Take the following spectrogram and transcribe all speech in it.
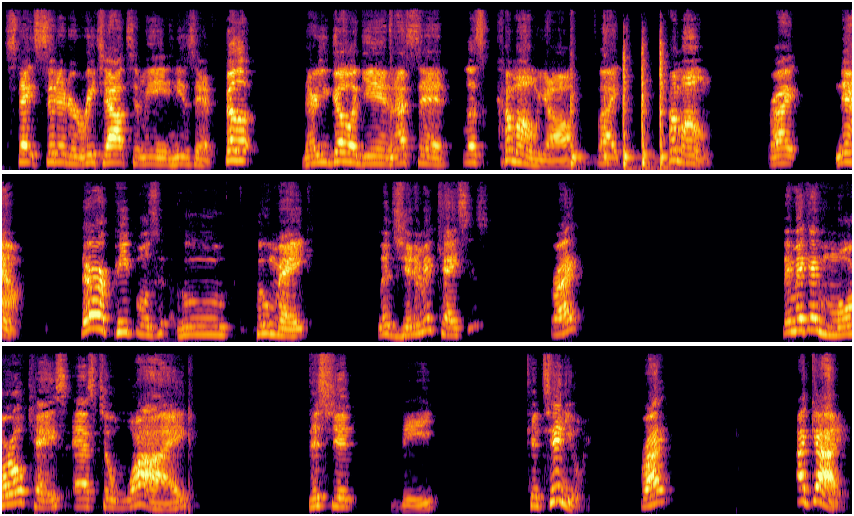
state senator reach out to me and he said, Philip, there you go again. And I said, let's come on, y'all. Like, come on. Right now, there are people who who make legitimate cases, right? They make a moral case as to why this should be continuing, right? I got it.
